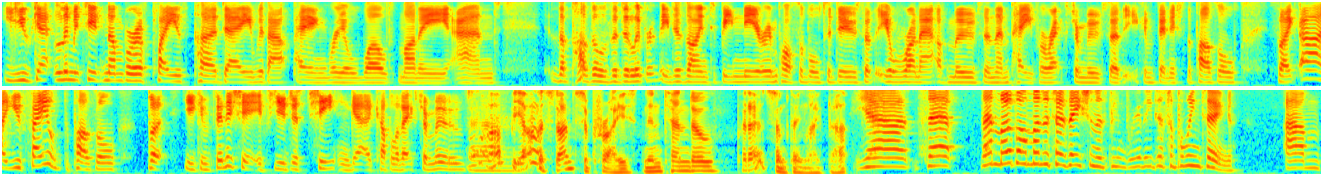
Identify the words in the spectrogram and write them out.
you get limited number of plays per day without paying real world money and the puzzles are deliberately designed to be near impossible to do so that you'll run out of moves and then pay for extra moves so that you can finish the puzzle. It's like, ah, you failed the puzzle, but you can finish it if you just cheat and get a couple of extra moves. I'll be honest, I'm surprised Nintendo put out something like that. Yeah, their their mobile monetization has been really disappointing. Um,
